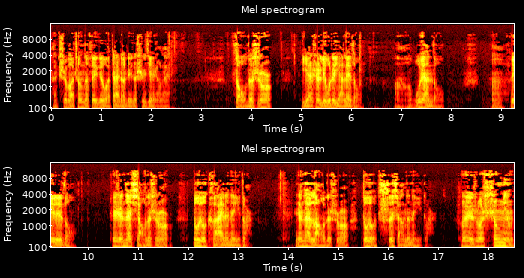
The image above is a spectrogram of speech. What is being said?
他吃饱撑的非给我带到这个世界上来。走的时候也是流着眼泪走，啊，我不愿走，啊，非得走。这人在小的时候都有可爱的那一段，人在老的时候都有慈祥的那一段，所以说生命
